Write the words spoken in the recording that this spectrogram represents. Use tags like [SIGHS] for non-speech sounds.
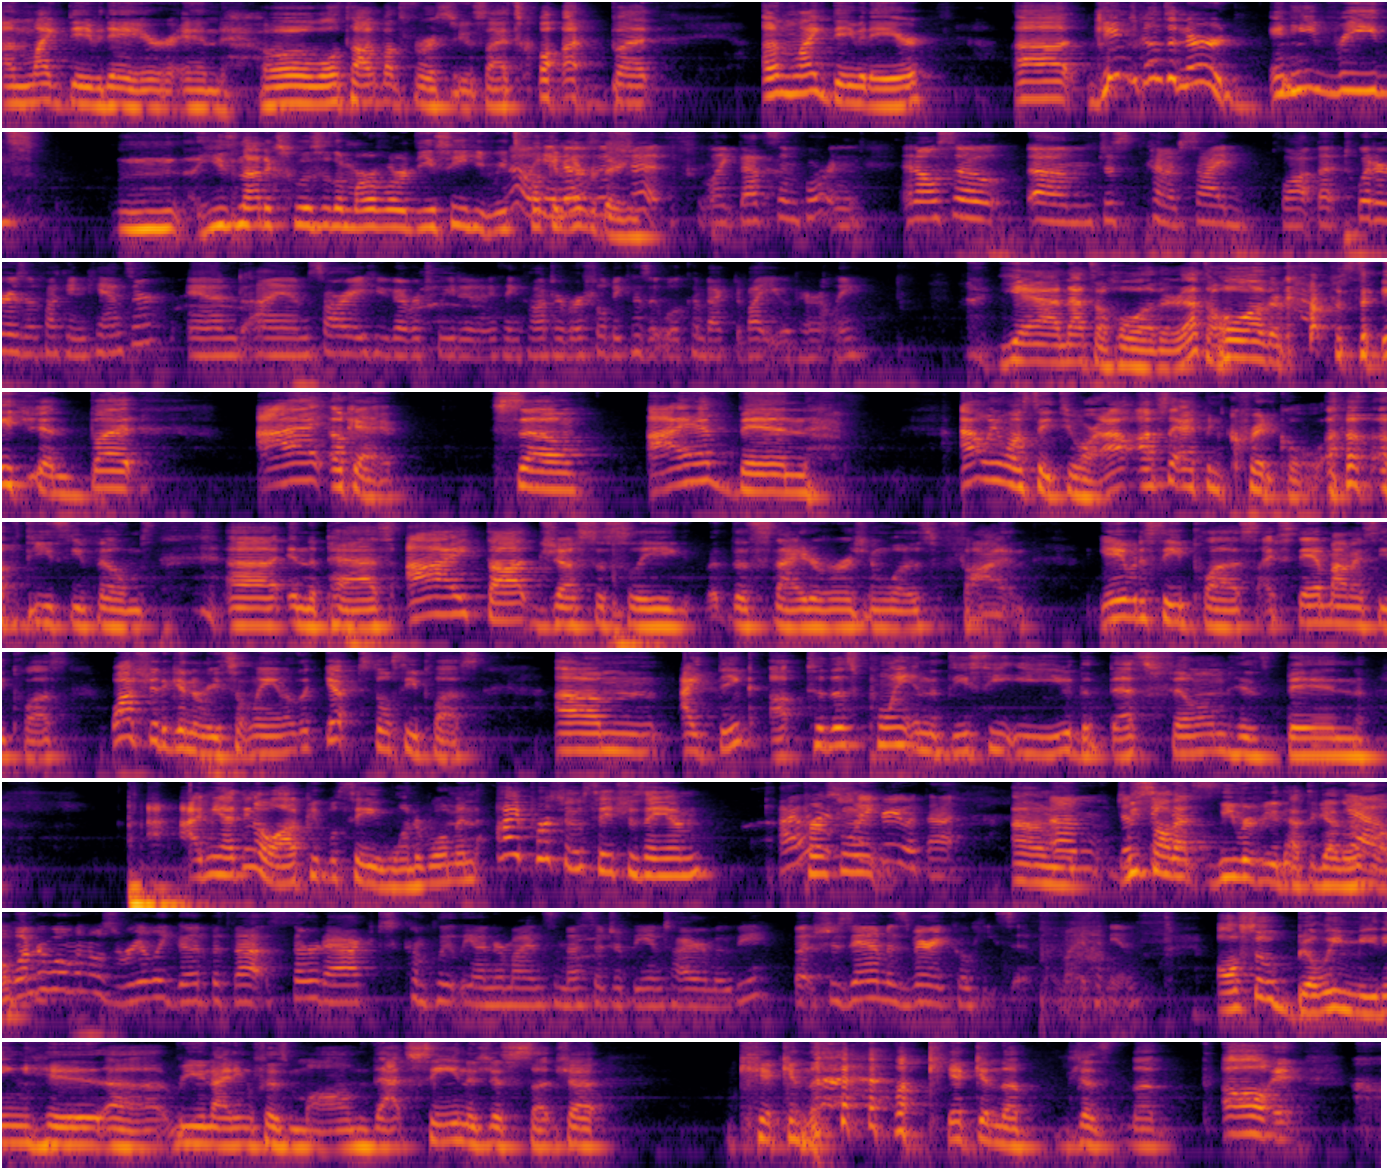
unlike David Ayer and oh we'll talk about the first Suicide [LAUGHS] Squad but unlike David Ayer uh James Gunn's a nerd and he reads mm, he's not exclusive to Marvel or DC he reads no, he fucking knows everything his shit. Like that's important. And also, um, just kind of side plot, but Twitter is a fucking cancer, and I am sorry if you've ever tweeted anything controversial because it will come back to bite you. Apparently. Yeah, and that's a whole other that's a whole other [LAUGHS] conversation. But I okay, so I have been. I don't even want to say too hard. I'll, I'll say I've been critical [LAUGHS] of DC films uh, in the past. I thought Justice League, the Snyder version, was fine. Gave it a C plus. I stand by my C plus. Watched it again recently, and I was like, "Yep, still C plus." Um, I think up to this point in the DCEU, the best film has been. I mean, I think a lot of people say Wonder Woman. I personally would say Shazam. I would Personally- agree with that. Um, Um, we just saw that. We reviewed that together. Yeah, well. Wonder Woman was really good, but that third act completely undermines the message of the entire movie. But Shazam is very cohesive, in my opinion. Also, Billy meeting his, uh, reuniting with his mom. That scene is just such a kick in the, [LAUGHS] like, kick in the, just the. Oh, it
